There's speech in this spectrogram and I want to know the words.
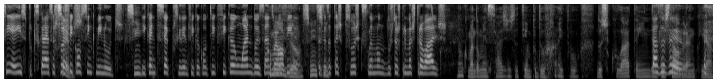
Sim, é isso, porque se calhar essas pessoas Percebes? ficam 5 minutos Sim. e quem te segue porque se identifica contigo fica um ano, dois anos, Como é uma óbvio, vida. sim, certeza sim. que tens pessoas que se lembram dos teus primeiros trabalhos. Não, que mandam mensagens do tempo do, ai, do, do chocolate ainda, Estás a cristal ver? branco. yeah.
